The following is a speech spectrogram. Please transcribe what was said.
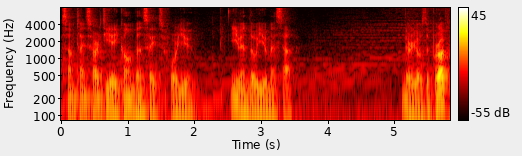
sometimes RTA compensates for you, even though you messed up. There goes the proc.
